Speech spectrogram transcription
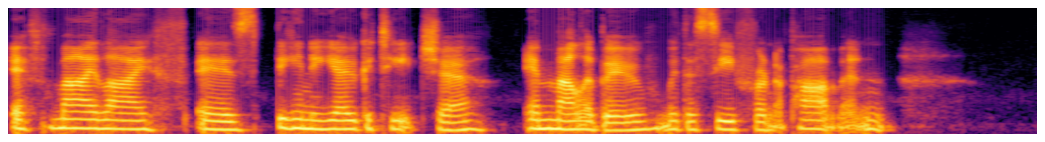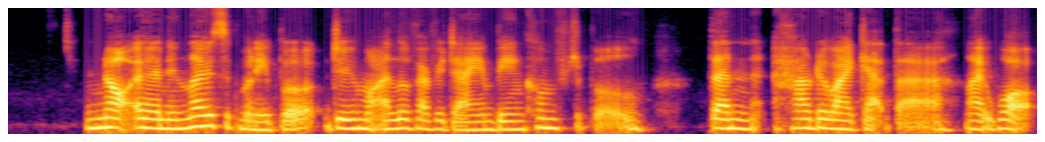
if my life is being a yoga teacher in malibu with a seafront apartment not earning loads of money but doing what i love every day and being comfortable then how do i get there? Like what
